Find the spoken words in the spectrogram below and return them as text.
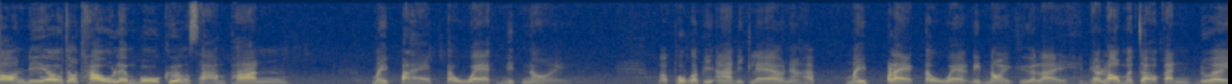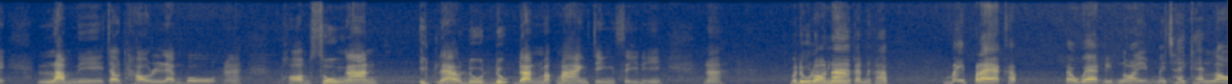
ตอนเดียวเจ้าเทาแลมโบเครื่อง 3,000 ไม่แปลกแต่แหวกนิดหน่อย มาพบกับพี่อาร์ตอีกแล้วนะครับ ไม่แปลกแต่แหวกนิดหน่อยคืออะไร เดี๋ยวเรามาเจาะกันด้วยลำนี้เจ้าเทาแลมโบนะพร้อมสู้งานอีกแล้วดูดุดันมาก ๆ จริงสีนี้นะมาดูล้อหน้ากันนะครับ ไม่แปลกครับแต่แหวกนิดหน่อย ไม่ใช่แค่ล้อ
